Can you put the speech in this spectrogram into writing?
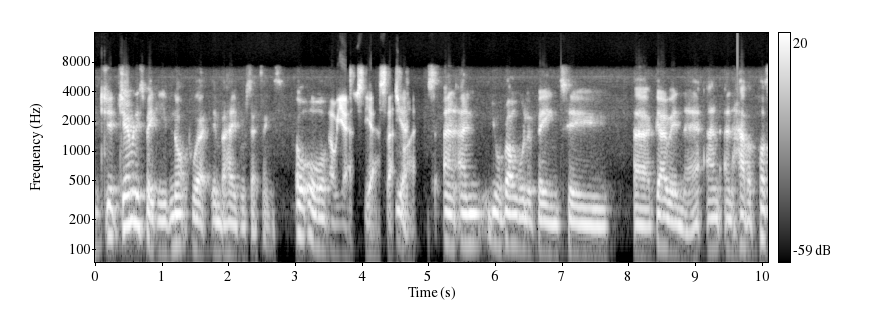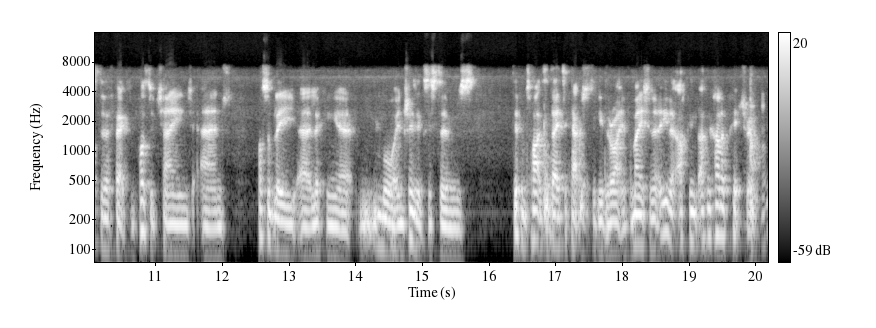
generally speaking, you've not worked in behavioural settings. Or, or, oh yes, yes, that's yeah. right. And and your role will have been to uh, go in there and and have a positive effect and positive change, and possibly uh, looking at more intrinsic systems, different types of data capture to give the right information. You know, I can I can kind of picture it. Mm-hmm.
